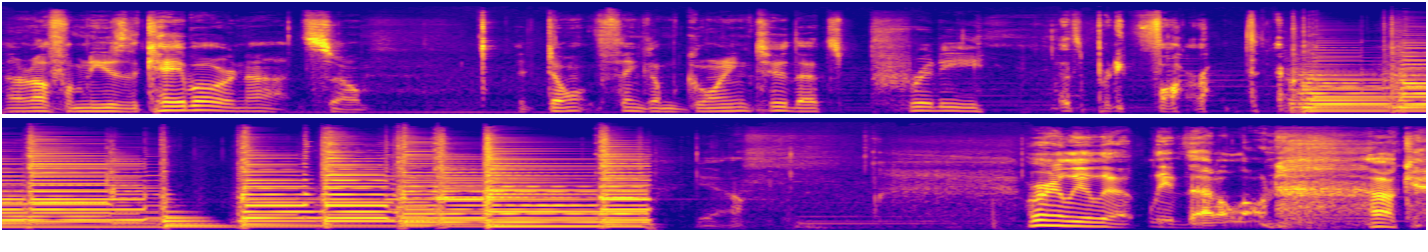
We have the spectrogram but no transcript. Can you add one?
I don't know if I'm to use the cable or not, so I don't think I'm going to. That's pretty that's pretty far up there. We're going to leave, leave that alone. Okay.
